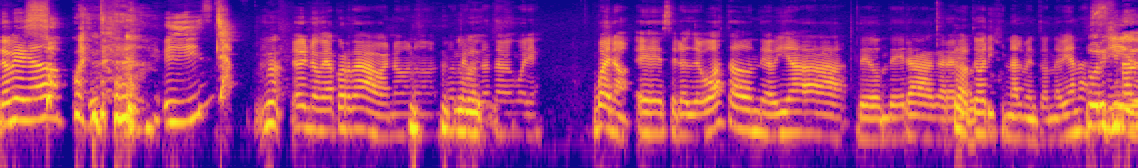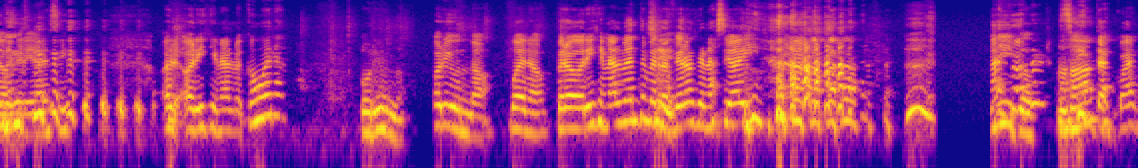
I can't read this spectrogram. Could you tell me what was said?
no me había dado cuenta. Y ya. No, no me acordaba, no, no, no tengo tanta memoria. Bueno, eh, se lo llevó hasta donde había, de donde era Garavito Claro. originalmente, donde había nacido, Originalmente. quería decir. Or- originalmente, ¿cómo era? Oriundo. Oriundo. Bueno, pero originalmente me Sí. refiero a que nació ahí. Sí, tal cual.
